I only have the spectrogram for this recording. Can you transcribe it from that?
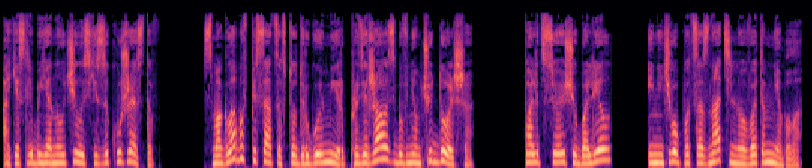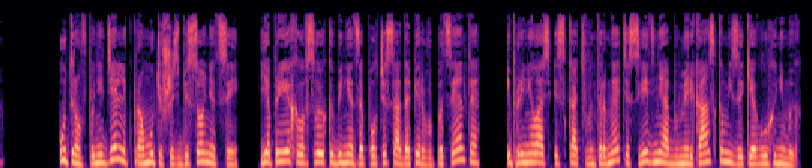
А если бы я научилась языку жестов? Смогла бы вписаться в тот другой мир, продержалась бы в нем чуть дольше. Палец все еще болел, и ничего подсознательного в этом не было. Утром в понедельник, промучившись бессонницей, я приехала в свой кабинет за полчаса до первого пациента и принялась искать в интернете сведения об американском языке глухонемых.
